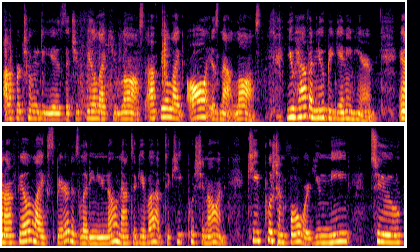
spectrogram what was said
opportunity is that you feel like you lost, I feel like all is not lost. You have a new beginning here. And I feel like Spirit is letting you know not to give up, to keep pushing on. Keep pushing forward. You need to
